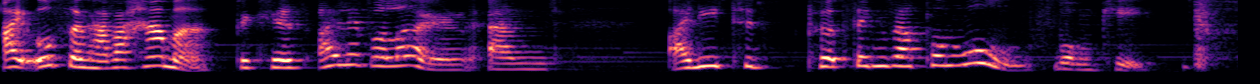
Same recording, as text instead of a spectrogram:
I also have a hammer because I live alone and I need to put things up on walls wonky.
